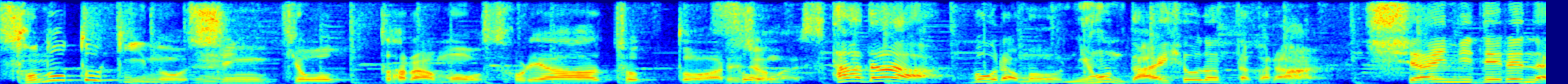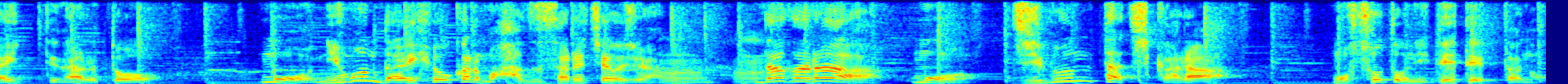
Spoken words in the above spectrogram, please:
その時の心境ったらもうそりゃちょっとあれじゃないですか、ただ僕らも日本代表だったから、試合に出れないってなるともう日本代表からも外されちゃうじゃん、うんうん、だからもう自分たちからもう外に出てったの。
